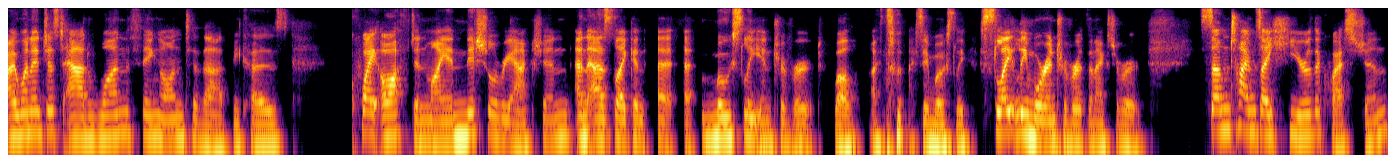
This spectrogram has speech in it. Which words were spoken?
I want to just add one thing onto that because quite often my initial reaction and as like an a, a mostly introvert well I, I say mostly slightly more introvert than extrovert sometimes i hear the question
